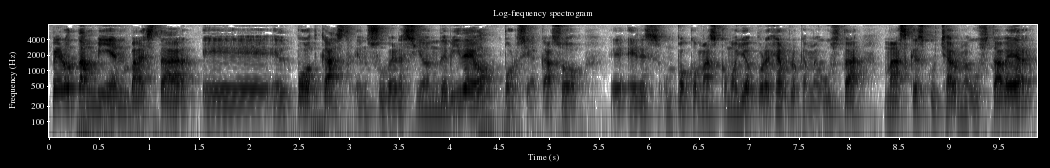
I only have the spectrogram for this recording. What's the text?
Pero también va a estar eh, el podcast en su versión de video, por si acaso eh, eres un poco más como yo, por ejemplo, que me gusta más que escuchar, me gusta ver.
